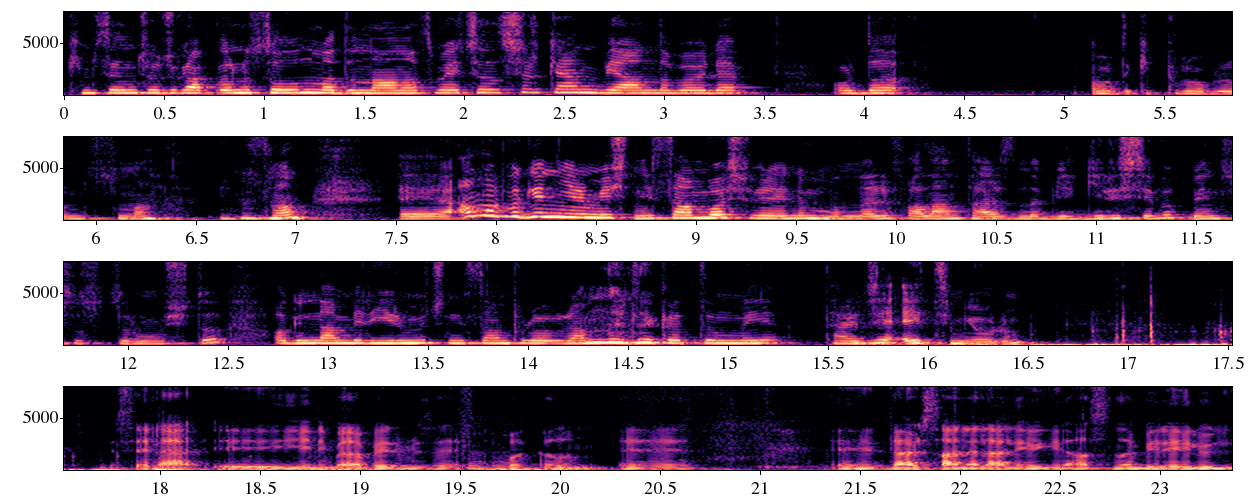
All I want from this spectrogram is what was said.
kimsenin çocuk haklarını savunmadığını anlatmaya çalışırken bir anda böyle orada Oradaki programı sunan insan. Ee, ama bugün 23 Nisan boş verelim bunları falan tarzında bir giriş yapıp beni susturmuştu. O günden beri 23 Nisan programlarına katılmayı tercih etmiyorum. Mesela e, yeni bir haberimize bakalım. E, e, dershanelerle ilgili aslında 1 Eylül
